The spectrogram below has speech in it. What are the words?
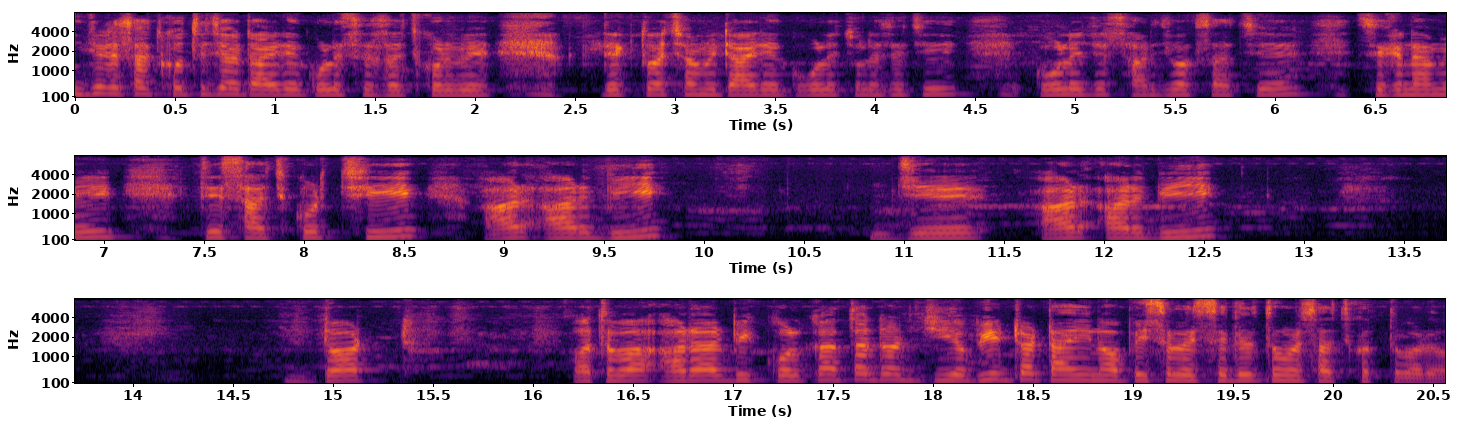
নিজেরা সার্চ করতে চাও ডাইরেক্ট গুগলে সার্চ করবে। দেখতে পাচ্ছ, আমি ডাইরেক্ট গুগলে চলে এসেছি। গুগলে যে সার্চ বক্স আছে, সেখানে আমি যে সার্চ করছি আর আর বি যে আর আর বি ডট অথবা R R B Kolkata dot gov dot in official ওয়েবসাইটে তোমরা সার্চ করতে পারো।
